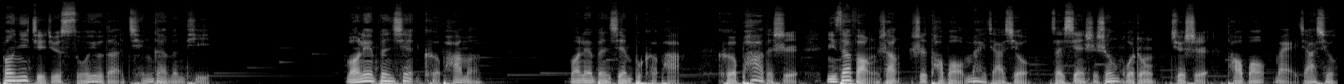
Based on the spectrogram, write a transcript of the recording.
帮你解决所有的情感问题。网恋奔现可怕吗？网恋奔现不可怕。可怕的是，你在网上是淘宝卖家秀，在现实生活中却是淘宝买家秀。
